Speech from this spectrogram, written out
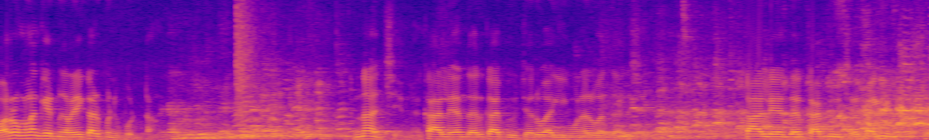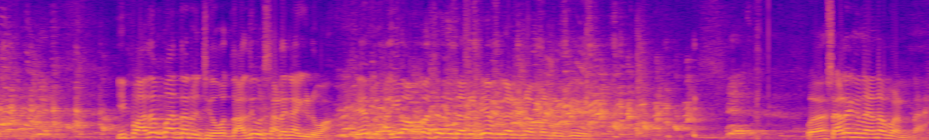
வரவங்களாம் கேட்டுங்க ரெக்கார்ட் பண்ணி போட்டுட்டான் என்னாச்சு? காலையில் ஏந்தார் காப்பி வச்சார் வாக்கிங் போனார் வந்தார் செத்து காலைல காப்பி வச்சார் வாக்கிங் போனார். இப்போ அதை பார்த்தான்னு வச்சுக்கோ ஒருத்தன் அது ஒரு சடங்காகிடுவான் டேப்பு ஐயோ அப்பா செத்துட்டாரு டேப்பு கார்டு என்ன பண்ணுறது சடங்கு நான் என்ன பண்ணேன்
